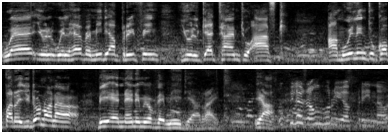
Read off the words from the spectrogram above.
where you will have a media briefing, you will get time to ask. I'm willing to cooperate. You don't want to be an enemy of the media, right? Yeah. o feel jwang gore you are free now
